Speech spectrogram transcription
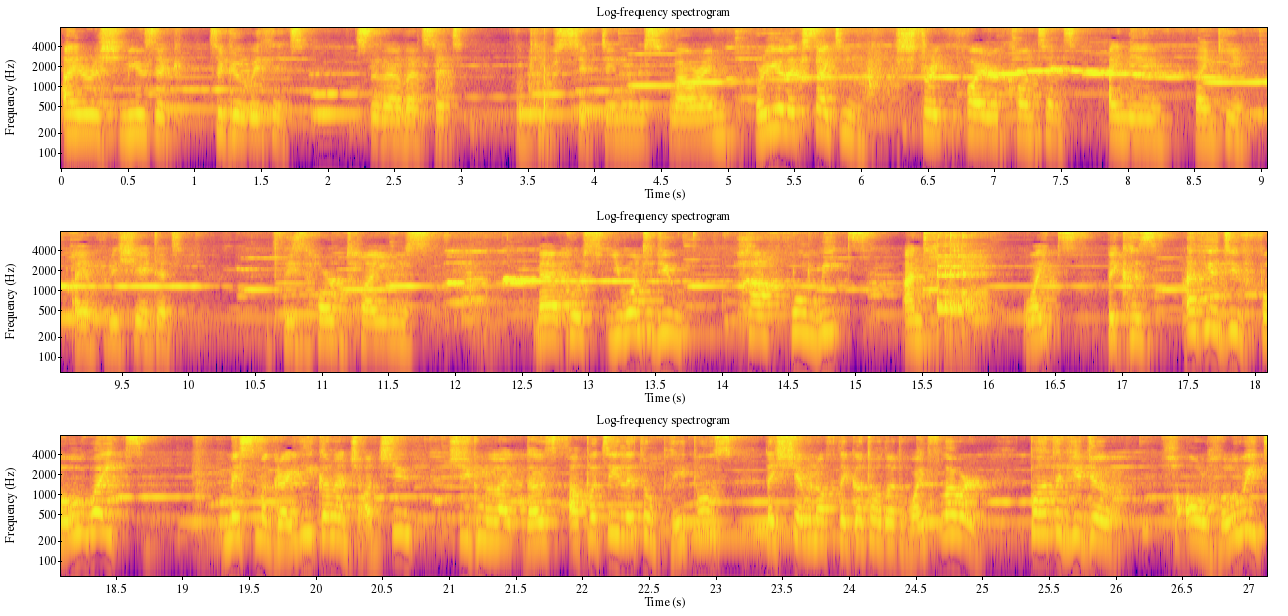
Irish music to go with it. So now that's it. We'll keep sifting this flour in. Real exciting, straight fire content. I knew. Thank you. I appreciate it. It's these hard times. Now, of course, you want to do half whole wheat and white because if you do full white, Miss McGrady gonna judge you. She's gonna be like those uppity little peoples. They showing off they got all that white flour. But if you do all whole wheat,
